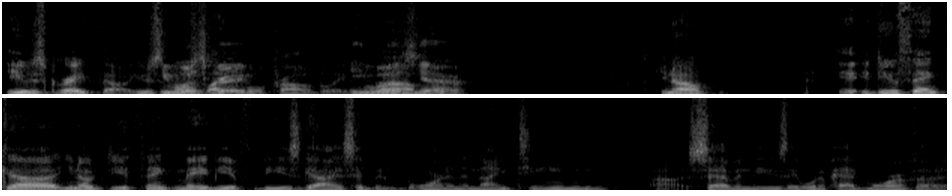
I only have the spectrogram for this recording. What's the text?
he was great though. He was the He most was great. likable, probably. he was Um, yeah You know, do you think? Uh, you know, do you think maybe if these guys had been born in the nineteen uh, seventies, they would have had more of a,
